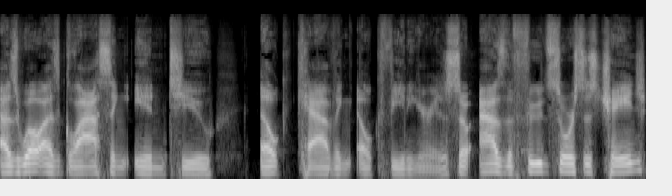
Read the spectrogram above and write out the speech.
as well as glassing into elk calving, elk feeding areas. So as the food sources change,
